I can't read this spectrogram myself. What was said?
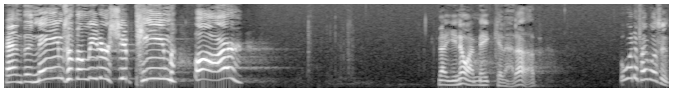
And the names of the leadership team are. Now, you know I'm making that up. But what if I wasn't?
